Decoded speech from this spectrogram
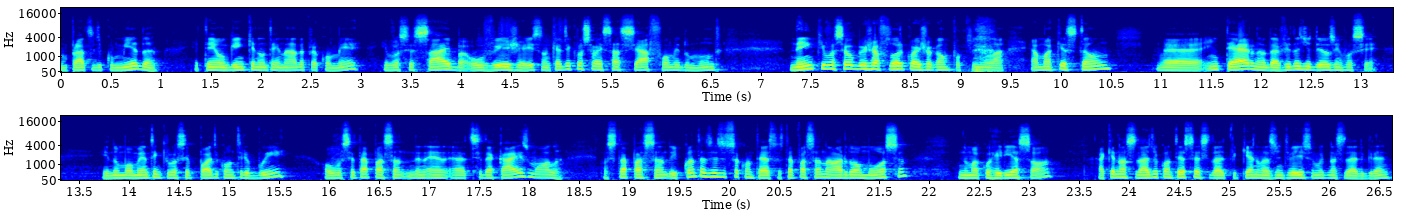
um prato de comida e tem alguém que não tem nada para comer e você saiba ou veja isso, não quer dizer que você vai saciar a fome do mundo, nem que você é o beija-flor que vai jogar um pouquinho lá. É uma questão é, interna da vida de Deus em você. E no momento em que você pode contribuir, ou você está passando, né, é, se decai a esmola. Você está passando, e quantas vezes isso acontece? Você está passando na hora do almoço, numa correria só. Aqui na cidade o contexto é cidade pequena, mas a gente vê isso muito na cidade grande.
